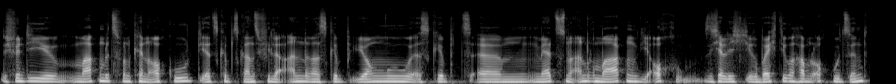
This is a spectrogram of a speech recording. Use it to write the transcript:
Ich finde die Markenblitz von Ken auch gut. Jetzt gibt es ganz viele andere. Es gibt Yonghu, es gibt ähm, Merz und andere Marken, die auch sicherlich ihre Berechtigung haben und auch gut sind.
